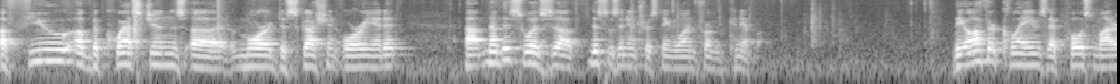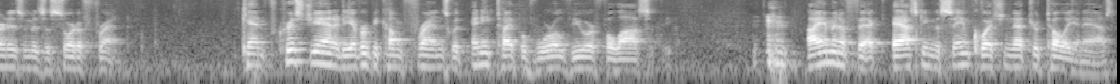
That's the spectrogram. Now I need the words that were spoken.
a few of the questions uh, more discussion oriented. Uh, now, this was, uh, this was an interesting one from Knippa. The author claims that postmodernism is a sort of friend. Can Christianity ever become friends with any type of worldview or philosophy? I am, in effect, asking the same question that Tertullian asked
